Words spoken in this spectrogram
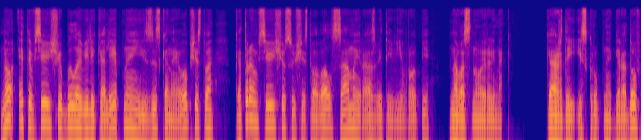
Но это все еще было великолепное и изысканное общество, в котором все еще существовал самый развитый в Европе новостной рынок. Каждый из крупных городов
